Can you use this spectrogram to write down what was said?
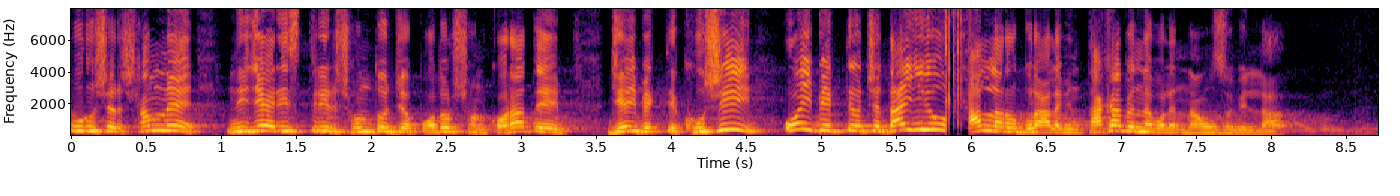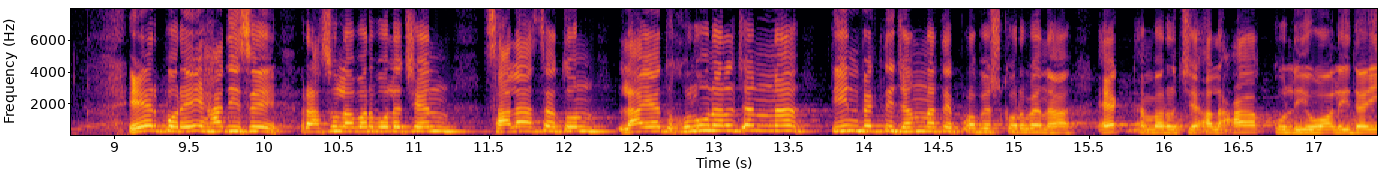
পুরুষের সামনে নিজের স্ত্রীর সৌন্দর্য প্রদর্শন করাতে যেই ব্যক্তি খুশি, ওই ব্যক্তি হচ্ছে দায়ু। আল্লাহ রবুল আলমিন তাকাবেন না, বলেন, নাউজুবিল্লাহ। এরপর এই হাদিসে রাসুল আবার বলেছেন, সালাসাতুন লায়াদ হুলুন আল জান্না তিন ব্যক্তি জান্নাতে প্রবেশ করবে না। এক নাম্বার হচ্ছে আল আকুলি ওয়ালিদাই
